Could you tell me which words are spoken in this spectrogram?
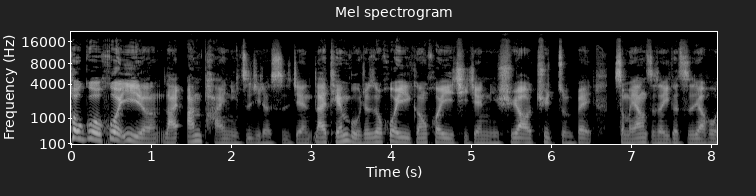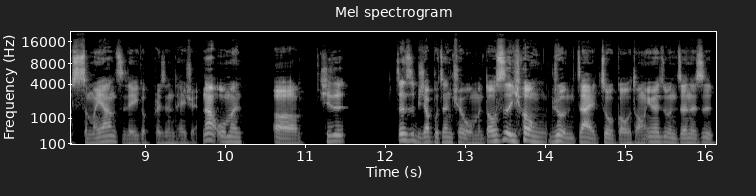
透过会议呢，来安排你自己的时间，来填补就是会议跟会议期间你需要去准备什么样子的一个资料或什么样子的一个 presentation。那我们呃，其实真是比较不正确，我们都是用 Room 在做沟通，因为 Room 真的是。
